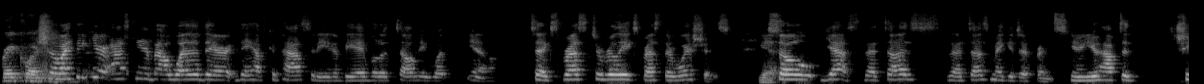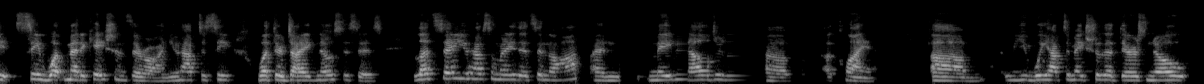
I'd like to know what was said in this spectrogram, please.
great question. So I think you're asking about whether they're they have capacity to be able to tell me what you know to express to really express their wishes. Yeah. So yes, that does that does make a difference. You know, you have to see what medications they're on. You have to see what their diagnosis is. Let's say you have somebody that's in the hospital and maybe an elderly uh, a client. Um, you, we have to make sure that there's no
